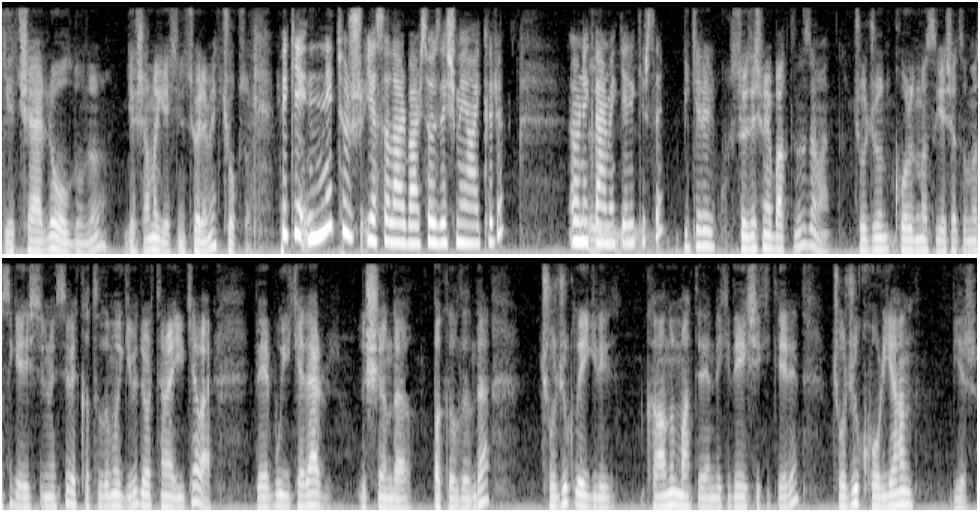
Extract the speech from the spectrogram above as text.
geçerli olduğunu, yaşama geçtiğini söylemek çok zor. Peki ne tür yasalar var sözleşmeye aykırı? Örnek vermek ee, gerekirse. Bir kere sözleşmeye baktığınız zaman çocuğun korunması, yaşatılması, geliştirilmesi ve katılımı gibi dört temel ilke var. Ve bu ilkeler ışığında bakıldığında çocukla ilgili kanun maddelerindeki değişikliklerin çocuğu koruyan bir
